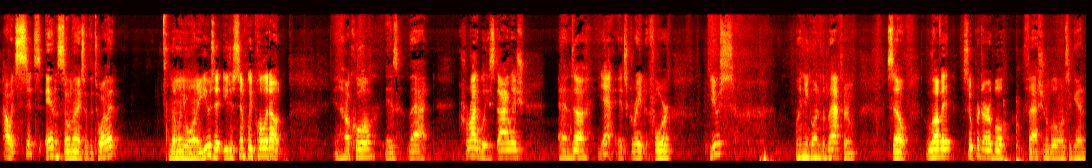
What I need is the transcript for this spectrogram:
how it sits in so nice with the toilet. And then when you want to use it, you just simply pull it out. And how cool is that? Incredibly stylish. And uh, yeah, it's great for use when you go into the bathroom. So, love it. Super durable, fashionable once again.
